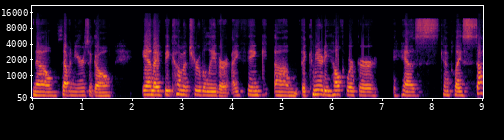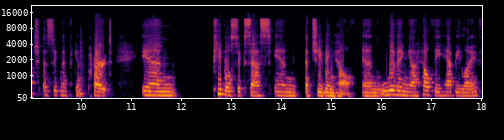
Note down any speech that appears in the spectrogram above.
now seven years ago. And I've become a true believer. I think um, the community health worker has can play such a significant part in people's success in achieving health and living a healthy, happy life.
